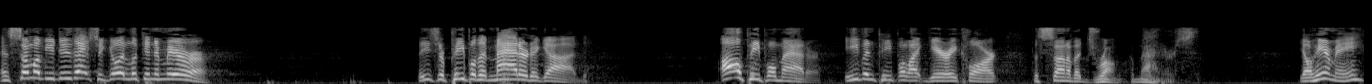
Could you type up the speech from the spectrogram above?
And some of you do that so go and look in the mirror. These are people that matter to God. All people matter. Even people like Garry Clark, the son of a drunk, matters. Y'all hear me?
